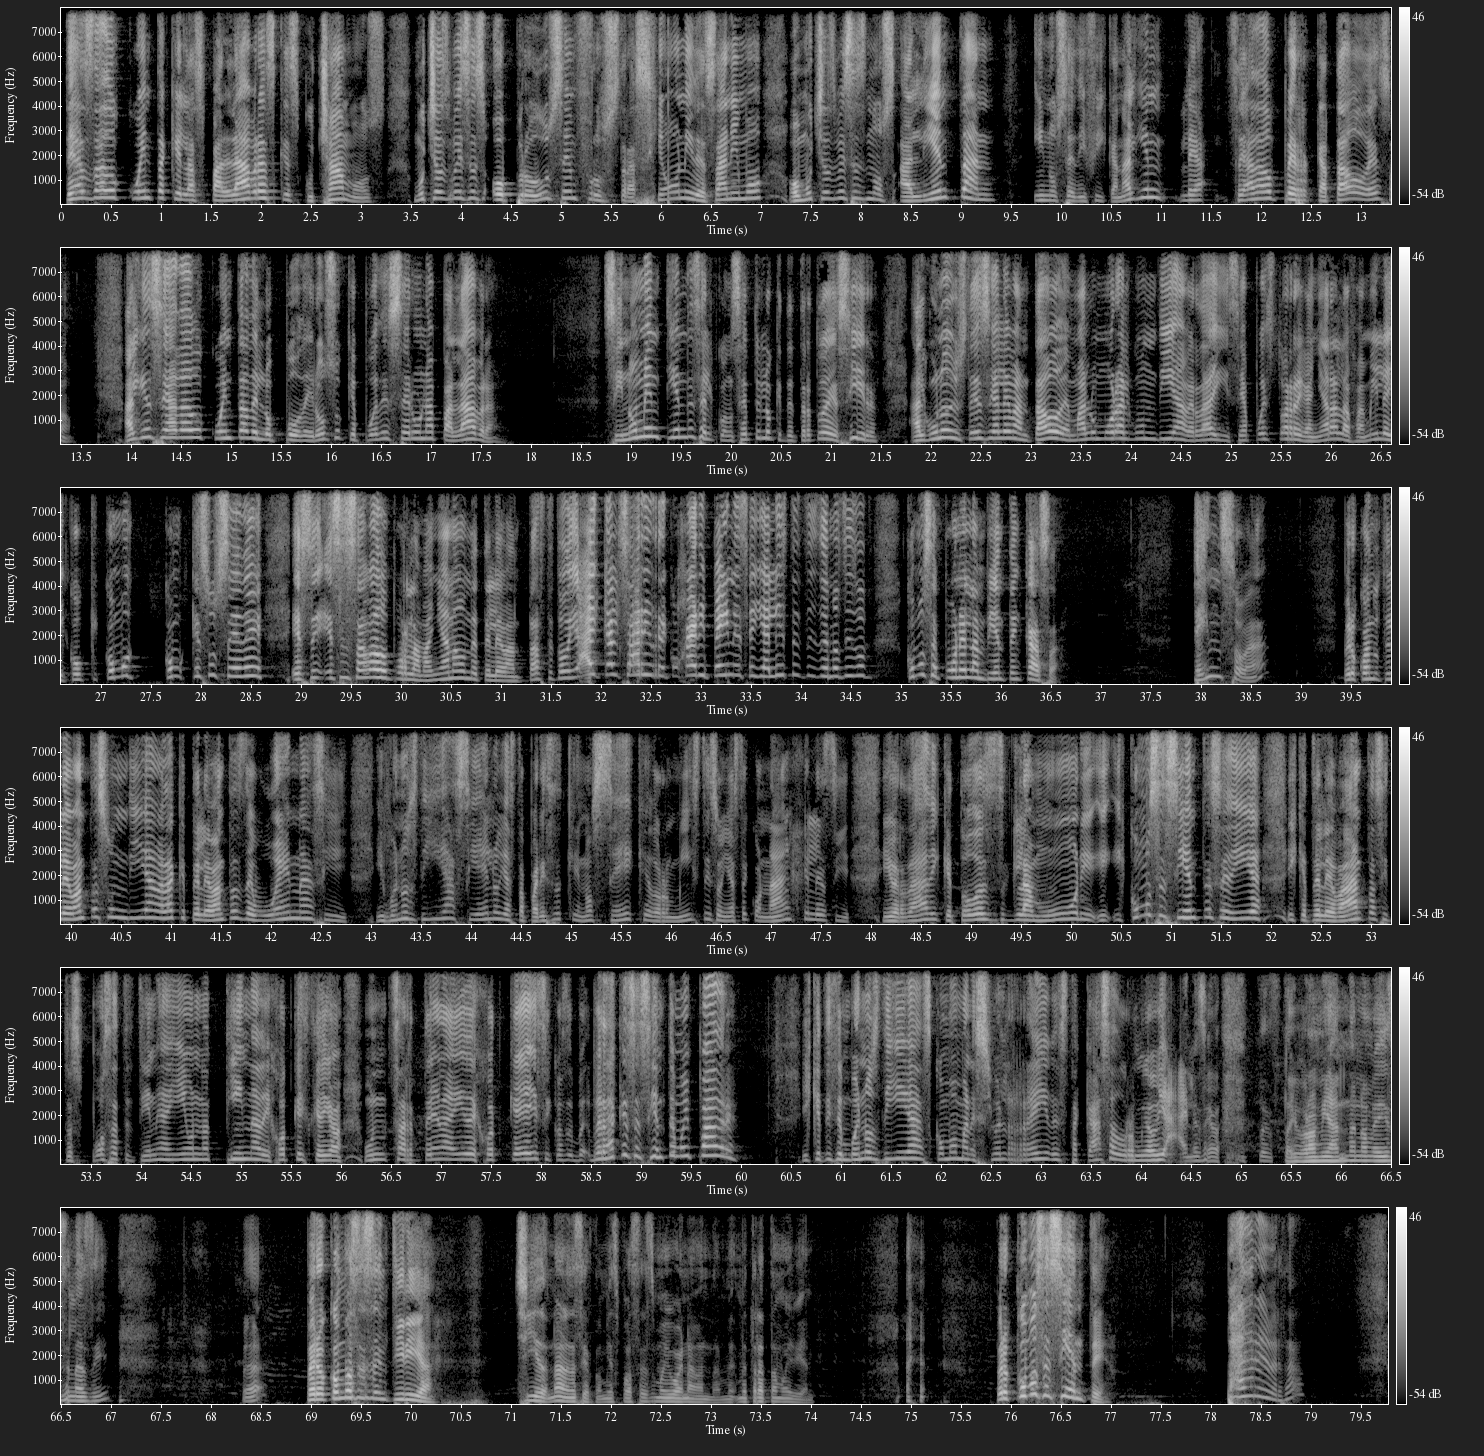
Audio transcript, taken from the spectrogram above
¿Te has dado cuenta que las palabras que escuchamos muchas veces o producen frustración y desánimo o muchas veces nos alientan y nos edifican? ¿Alguien se ha dado percatado de eso? ¿Alguien se ha dado cuenta de lo poderoso que puede ser una palabra? Si no me entiendes el concepto y lo que te trato de decir, alguno de ustedes se ha levantado de mal humor algún día, ¿verdad? Y se ha puesto a regañar a la familia. ¿Y cómo, qué sucede ese, sábado por la mañana donde te levantaste todo y ay, calzar y recoger y peínese y alístese y se nos hizo? ¿Cómo se pone el ambiente en casa? Tenso, ¿eh? Pero cuando te levantas un día, ¿verdad? Que te levantas de buenas y, buenos días, cielo, y hasta parece que no sé, que dormiste y soñaste con ángeles y, ¿verdad? Y que todo es glamour. Y, cómo se siente ese día? Y que te levantas y tu esposa te tiene ahí una tina de hot cakes, que diga, un sartén ahí de hot cakes y cosas. ¿Verdad que se siente muy padre? Y que te dicen, buenos días, ¿cómo amaneció el rey de esta casa? ¿Durmió bien? Estoy bromeando, no me dicen así. ¿Verdad? Pero ¿cómo se sentiría? Chido, no, no es cierto, mi esposa es muy buena onda, me, trata muy bien. Pero ¿cómo se siente? Padre, ¿verdad?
